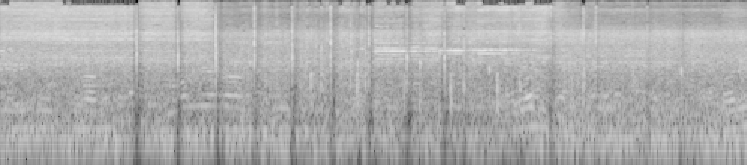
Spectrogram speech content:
తెలియజేస్తున్నాను. మరి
